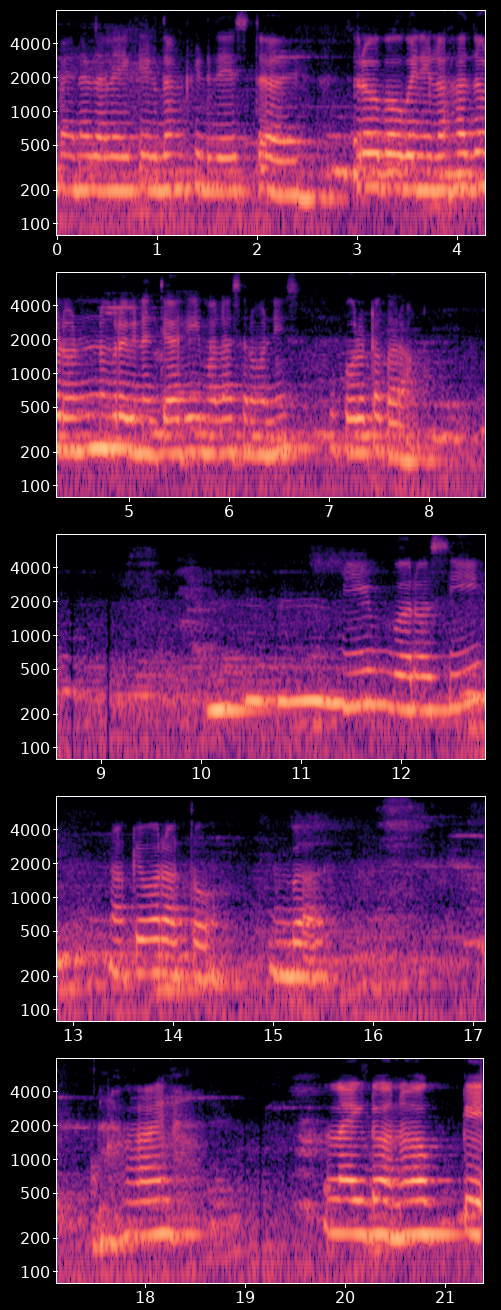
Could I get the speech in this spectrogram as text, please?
बहिणा झालं एक एकदम फिट दिसतंय. सर्व भाऊ बहिणीला हात जोडून नम्र विनंती आहे मला सर्वांनी पुरवठा करा. मी बरसी नाकेवर राहतो. बर. Hi. Like done okay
